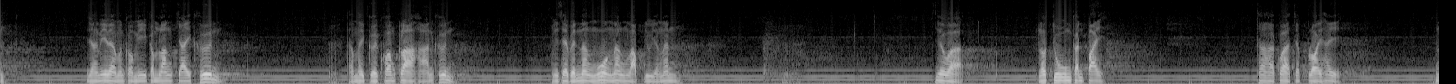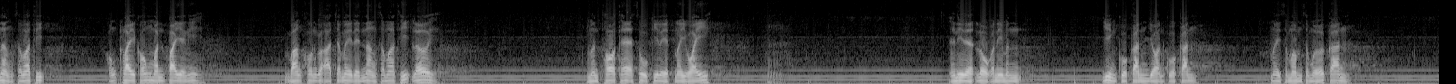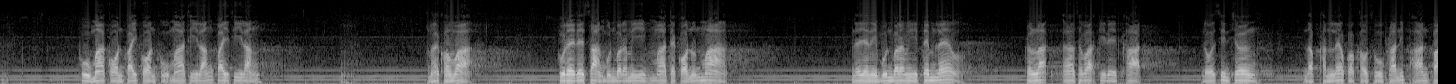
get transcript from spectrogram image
อย่างนี้แล้วมันก็มีกำลังใจขึ้นทำให้เกิดความกล้าหาญขึ้น ไม่ใช่เป็นนั่งง่วงนั่งหลับอยู่อย่างนั้น เรียกว่า เราจูงกันไป ถ้าหากว่าจะปล่อยให้ นั่งสมาธิของใครของมันไปอย่างนี้ บางคนก็อาจจะไม่ได้นั่งสมาธิเลย มันท้อแท้สู้กิเลสไม่ไหวอันนี้แหละโลกอันนี้มันยิ่งกลัวกันย่อนกลัวกัน ไม่สม่ำเสมอกัน ผู้มาก่อนไปก่อน ผู้มาทีหลังไปทีหลัง หมายความว่า ผู้ใดได้สร้างบุญบารรมีมาแต่ก่อนนั้นมากได้อย่างนี้บุญบารรมีเต็มแล้วก็ละอาสวะกิเลสขาด โดยสิ้นเชิง ดับขันแล้วก็เข้าสู่พระนิพพานไป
